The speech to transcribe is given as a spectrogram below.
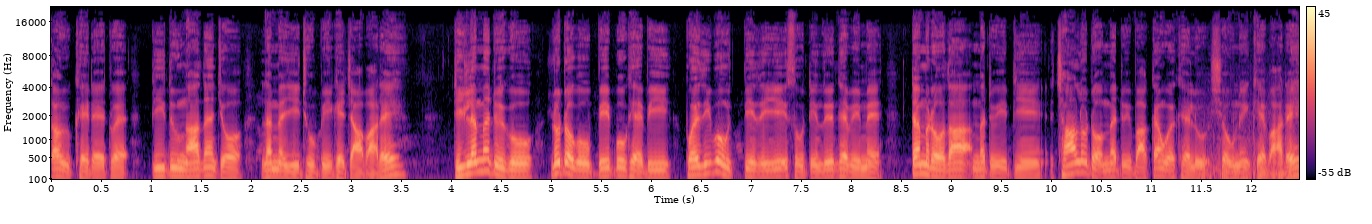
ကောက်ယူခဲ့တဲ့အတွက်ပြည်သူ9သန်းကျော်လက်မှတ်ရေးထိုးပေးခဲ့ကြပါတယ်။ဒီလက်မှတ်တွေကိုလွတ်တော်ကိုပေးပို့ခဲ့ပြီးဖွဲ့စည်းပုံပြင်ဆင်ရေးအဆိုတင်သွင်းခဲ့ပေမဲ့တက်မတော်သားအမတ်တွေအပြင်အခြားလွတ်တော်အမတ်တွေပါကန့်ကွက်ခဲ့လို့ရှုံးနိမ့်ခဲ့ပါတယ်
